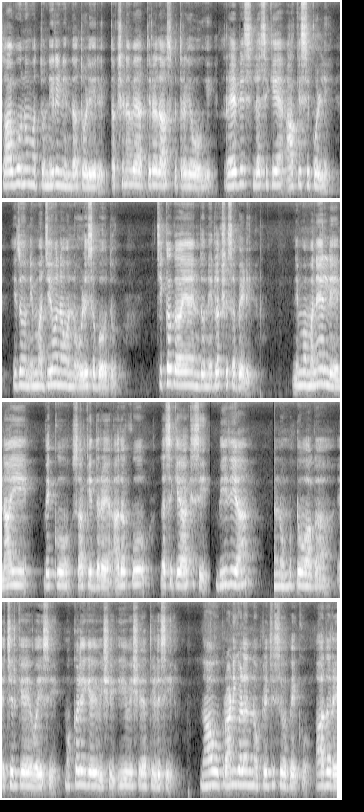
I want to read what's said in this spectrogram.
ಸಾಬೂನು ಮತ್ತು ನೀರಿನಿಂದ ತೊಳೆಯಿರಿ. ತಕ್ಷಣವೇ ಹತ್ತಿರದ ಆಸ್ಪತ್ರೆಗೆ ಹೋಗಿ. ರೇಬಿಸ್ ಲಸಿಕೆ ಹಾಕಿಸಿಕೊಳ್ಳಿ. ಇದು ನಿಮ್ಮ ಜೀವನವನ್ನು ಉಳಿಸಬಹುದು. ಚಿಕ್ಕ ಗಾಯ ಎಂದು ನಿರ್ಲಕ್ಷಿಸಬೇಡಿ. ನಿಮ್ಮ ಮನೆಯಲ್ಲಿ ನಾಯಿ ಬೆಕ್ಕು ಸಾಕಿದ್ದರೆ ಅದಕ್ಕೂ ಲಸಿಕೆ ಹಾಕಿಸಿ. ಬೀದಿಯನ್ನು ಮುಟ್ಟುವಾಗ ಎಚ್ಚರಿಕೆ ವಹಿಸಿ. ಮಕ್ಕಳಿಗೆ ವಿಷಯ ಈ ವಿಷಯ ತಿಳಿಸಿ. ನಾವು ಪ್ರಾಣಿಗಳನ್ನು ಪ್ರೀತಿಸಬೇಕು, ಆದರೆ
